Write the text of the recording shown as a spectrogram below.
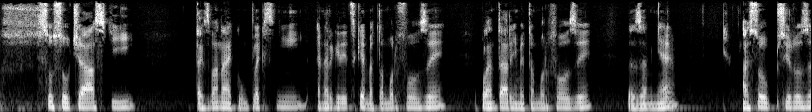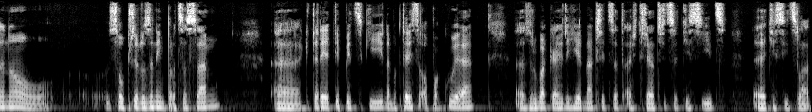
jsou součástí takzvané komplexní energetické metamorfózy, planetární metamorfózy Země a jsou přirozenou, jsou přirozeným procesem, eh, který je typický, nebo který se opakuje eh, zhruba každých 31 až 33 tisíc, eh, tisíc let.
